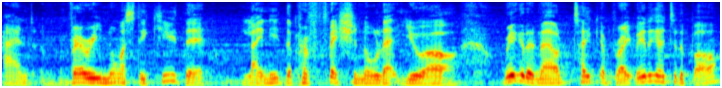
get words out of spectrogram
And very nicely cued there, Laney, the professional that you are. We're going to now take a break. We're going to go to the bar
